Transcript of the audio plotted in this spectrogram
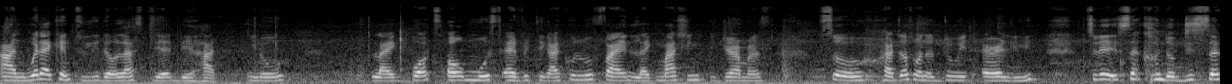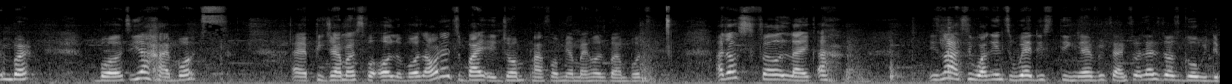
And when I came to Lidl last year, they had, you know, like bought almost everything. I couldn't find like matching pajamas. So I just want to do it early. Today is 2nd of December. But yeah, I bought uh, pajamas for all of us. I wanted to buy a jumper for me and my husband, but I just felt like ah, it's not as if we're going to wear this thing every time. So let's just go with the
